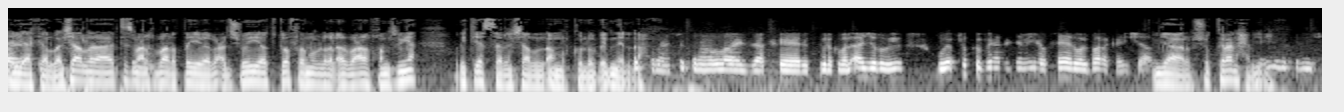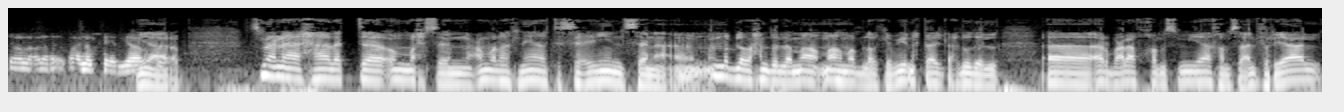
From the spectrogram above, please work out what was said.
حياك الله. إن شاء الله تسمع الأخبار الطيبة بعد شوية وتتوفر مبلغ ال 4500 ويتيسر إن شاء الله الأمر كله بإذن الله. شكرا شكرا. الله يجزاك خير ويكتب لكم الأجر ويوفقكم في هذه الجمعيه الخير والبركة إن شاء الله. يا رب. شكرا حبيبي. إن شاء الله على الخير. يا رب. يا رب. سمعنا حالة أم محسن عمرها 92 سنة. المبلغ الحمد لله ما ما هو مبلغ كبير نحتاج لحدود ال 4500 5000 ريال.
